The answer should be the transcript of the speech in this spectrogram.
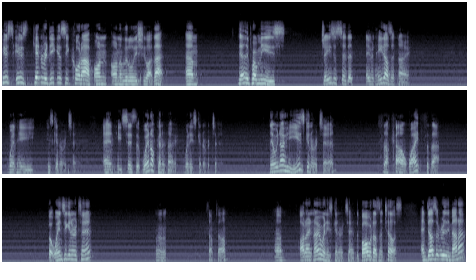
he was he was getting ridiculously caught up on on a little issue like that. Um, the only problem is, Jesus said that even he doesn't know when he is going to return, and he says that we're not going to know when he's going to return. Now we know he is going to return, and I can't wait for that. But when's he going to return? Mm, sometime. Um, I don't know when he's going to return. The Bible doesn't tell us. And does it really matter?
